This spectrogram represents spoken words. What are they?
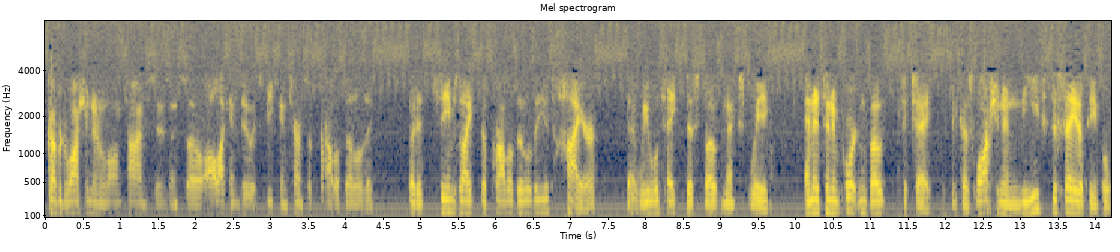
covered Washington a long time, Susan, so all I can do is speak in terms of probability. But it seems like the probability is higher that we will take this vote next week. And it's an important vote to take because Washington needs to say to people,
